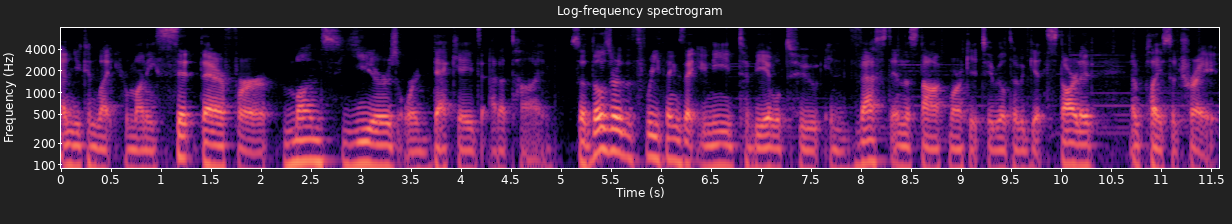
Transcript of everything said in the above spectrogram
and you can let your money sit there for months, years, or decades at a time. So those are the three things that you need to be able to invest in the stock market to be able to get started and place a trade.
